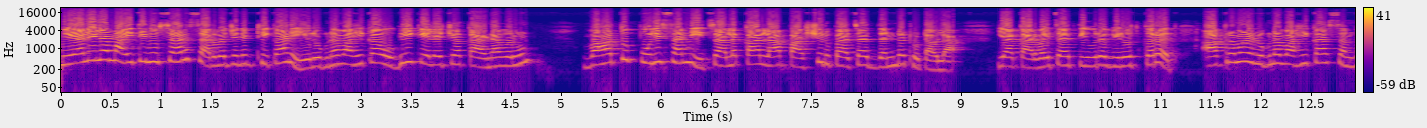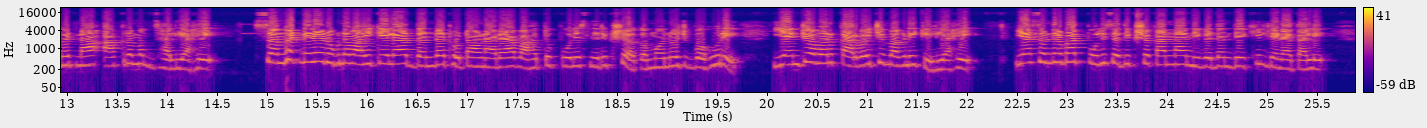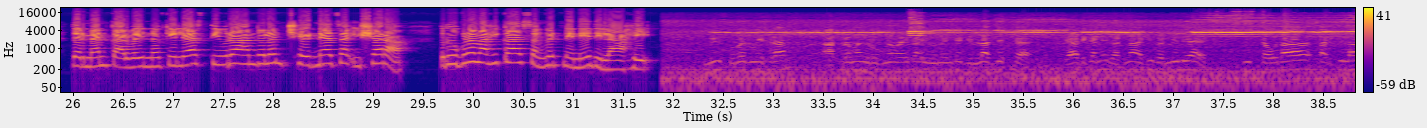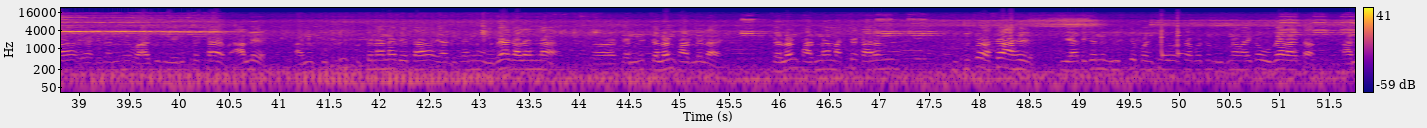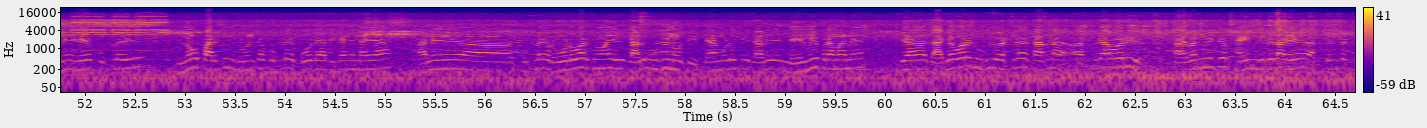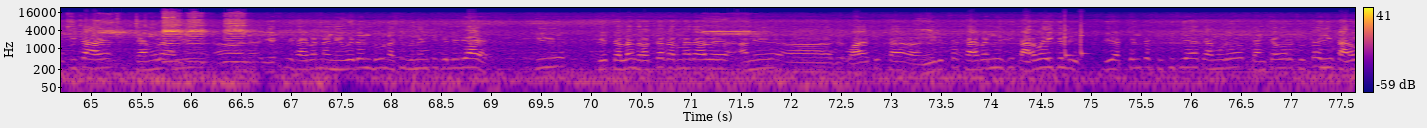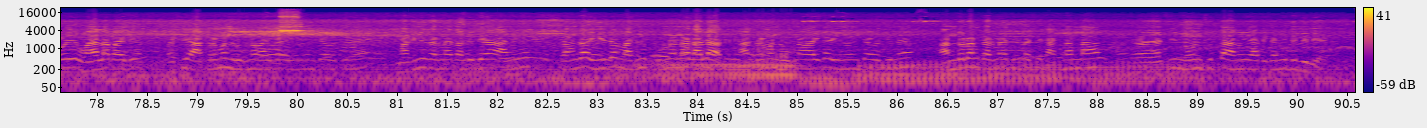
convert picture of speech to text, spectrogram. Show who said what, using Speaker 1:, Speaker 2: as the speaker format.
Speaker 1: मिळालेल्या माहितीनुसार सार्वजनिक ठिकाणी रुग्णवाहिका उभी केल्याच्या कारणावरून वाहतूक पोलिसांनी चालकाला पाचशे रुपयाचा दंड ठोठावला. या कारवाईचा तीव्र विरोध करत आक्रमण रुग्णवाहिका संघटना आक्रमक झाली आहे. संघटनेने रुग्णवाहिकेला दंड ठोठावणाऱ्या वाहतूक पोलीस निरीक्षक मनोज बहुरे यांच्यावर कारवाईची मागणी केली आहे. या संदर्भात पोलीस अधीक्षकांना निवेदन देखील देण्यात आले. दरम्यान कारवाई न केल्यास तीव्र आंदोलन छेडण्याचा इशारा रुग्णवाहिका संघटनेने दिला आहे.
Speaker 2: मी सूरज मेश्राम आक्रमण रुग्णवाहिका युनियनचे जिल्हाध्यक्ष आहे. या ठिकाणी घटना अशी घडलेली आहे की चौदा तारखेला या ठिकाणी वाहतूक निरीक्षक साहेब आले आणि कुठली सूचना न देता या ठिकाणी उभ्या गाड्यांना त्यांनी चलन फाडलेलं आहे. चलन फाडण्यामागचं कारण चुकीचं असं आहे की या ठिकाणी वीस ते पंचवीस वर्षापासून रुग्णवाहिका उभ्या राहतात आणि हे कुठलंही नो पार्किंग झोनचा कुठलंही बोर्ड या ठिकाणी नाही आहे. आणि कुठल्याही रोडवर किंवा ही गाडी उभी नव्हती. त्यामुळे ती गाडी नेहमीप्रमाणे त्या जागेवरच उभी असल्या कारण असल्यावरही साहेबांनी जे फाईन दिलेलं आहे अत्यंत चुकीचं आहे. त्यामुळे आम्ही एस टी साहेबांना निवेदन देऊन अशी विनंती केलेली आहे की ते चलन रद्द करण्यात यावे आणि वाहतूक सा निरीक्षक साहेबांनी जी कारवाई केली ही अत्यंत चुकीची आहे. त्यामुळे त्यांच्यावर सुद्धा ही कारवाई व्हायला पाहिजे अशी आक्रमण रुग्णवाहिका युनियनच्या वतीने मागणी करण्यात आलेली आहे. आणि समजा ही जर मागणी पूर्ण न झाल्यास आक्रमण रुग्णवाहिका युनियनच्या वतीने आंदोलन करण्यात येईल अशी शासनांना याची नोंदसुद्धा आम्ही या ठिकाणी दिलेली आहे.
